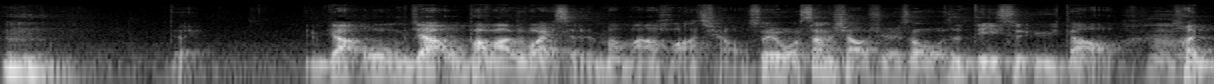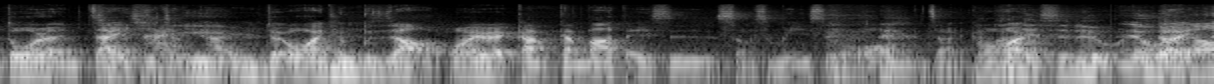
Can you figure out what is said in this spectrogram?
嗯，们家我们家我爸爸是外省人，妈妈华侨，所以我上小学的时候，我是第一次遇到很多人在一起讲台语，对我完全不知道，我以为干干巴得是什么什么意思，我忘了在，我后我来也是日文，日对文哦，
